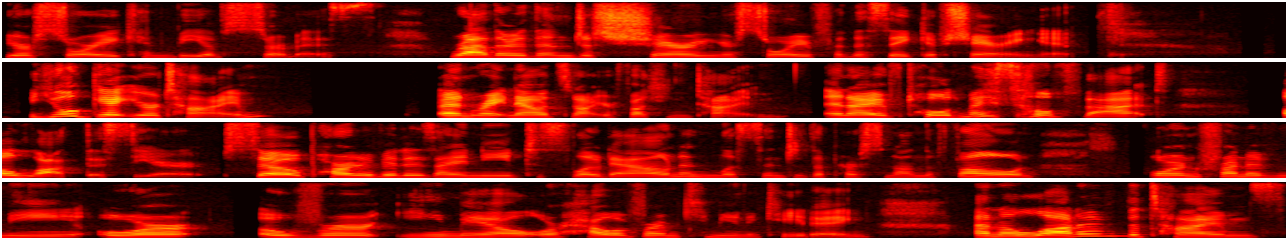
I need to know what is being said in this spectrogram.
your story can be of service rather than just sharing your story for the sake of sharing it. You'll get your time, and right now it's not your fucking time. And I've told myself that a lot this year. So part of it is I need to slow down and listen to the person on the phone or in front of me or over email or however I'm communicating. And a lot of the times,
